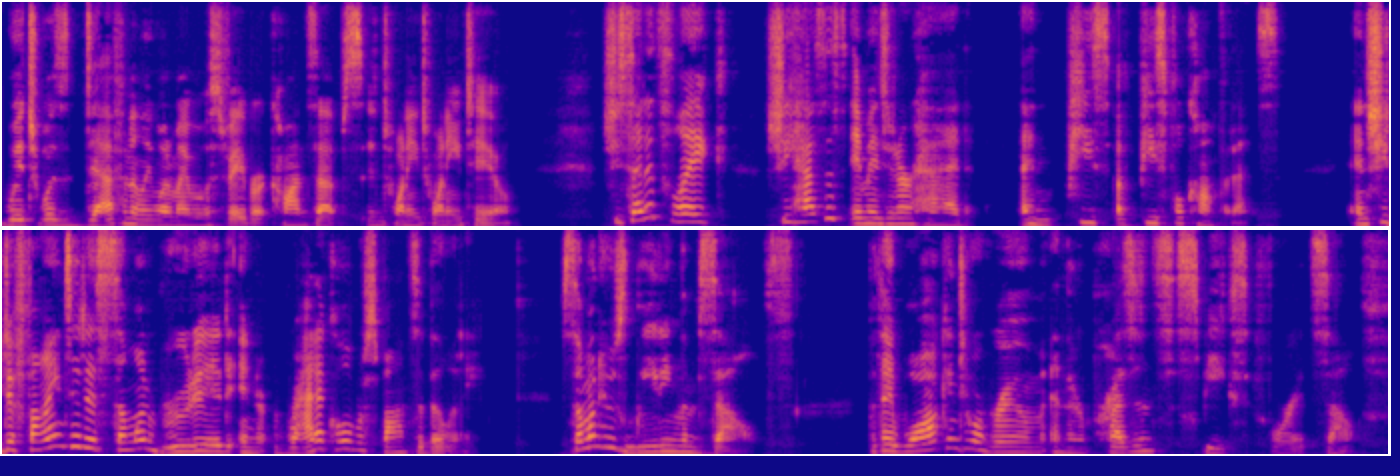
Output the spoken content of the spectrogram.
which was definitely one of my most favorite concepts in 2022. She said it's like she has this image in her head and peace of peaceful confidence. And she defines it as someone rooted in radical responsibility, someone who's leading themselves, but they walk into a room and their presence speaks for itself.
